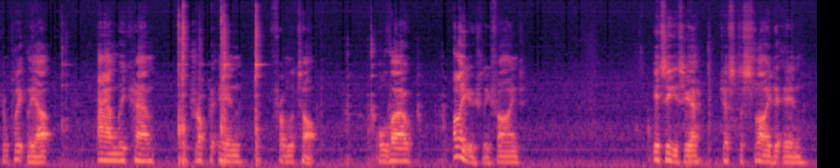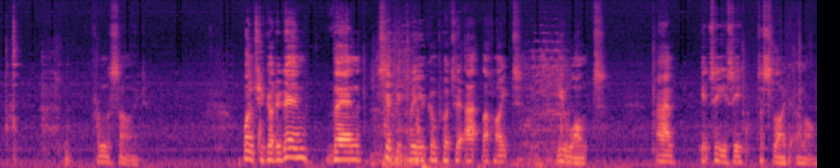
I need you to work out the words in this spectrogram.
completely up and we can drop it in from the top. Although I usually find it's easier just to slide it in from the side. Once you've got it in then typically you can put it at the height you want. And it's easy to slide it along.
